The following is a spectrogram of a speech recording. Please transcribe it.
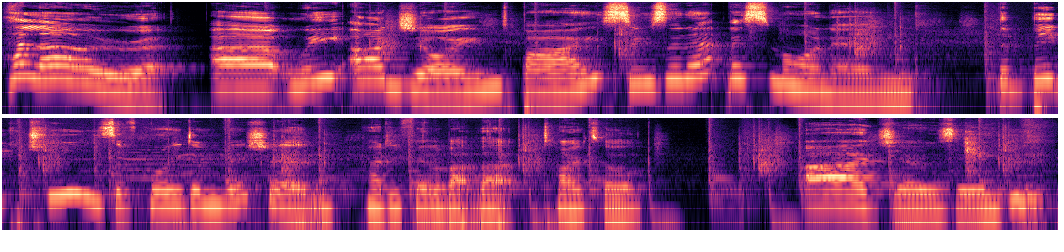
Hello, uh, we are joined by Susanette this morning, the big cheese of Croydon Vision. How do you feel about that title? Ah, Josie.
